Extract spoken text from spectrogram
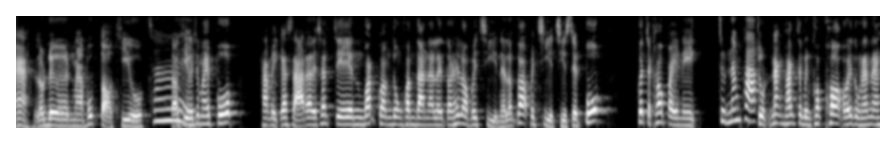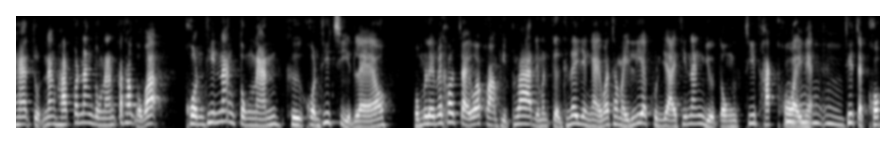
อะเราเดินมาปุ๊บต่อคิวใช่ต่อคิวใช่ไหมปุ๊บทำเอกสารอะไรชัดเจน วัดความดงความดันอะไรตอนที่เราไปฉีดเนี่ยแล้วก็ไปฉีดฉีดเสร็จปุ๊บ ก็จะเข้าไปในจุดนั่งพักจุดนั่งพักจะเป็นคอกๆเอาไว้ตรงนั้นนะฮะจุดนั่งพักก็นั่งตรงนั้นก็เท่ากับว่าคนที่นั่งตรงนั้นคือคนที่ฉีดแล้ว ผมเลยไม่เข้าใจว่าความผิดพลาดเนี่ยมันเกิดขึ้นได้ยังไง ว่าทำไมเรียกคุณยายที่นั่งอยู่ตรงที่พักคอยเนี่ยอืมอืมอืมที่จะครบ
